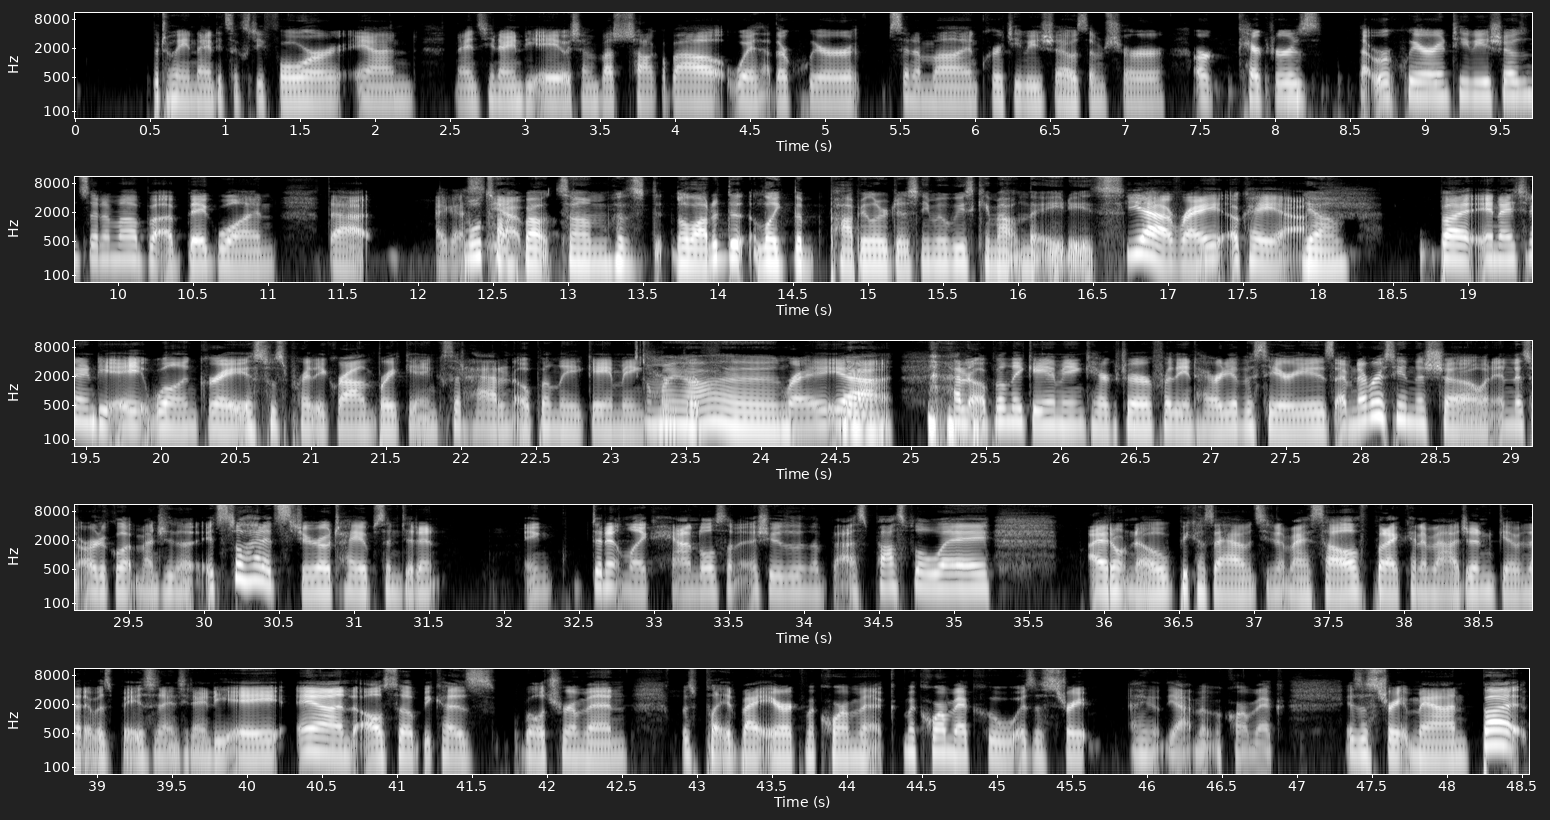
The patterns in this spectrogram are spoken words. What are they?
between 1964 and 1998 which i'm about to talk about with other queer cinema and queer tv shows i'm sure or characters that were queer in tv shows and cinema but a big one that i guess We'll talk yeah, about some because a lot of di- like the popular Disney movies came out in the 80s. yeah right okay yeah Yeah. But in 1998 will and grace was pretty groundbreaking because it had an openly gaming Oh my character god. right Yeah. yeah had an openly gaming character for the entirety of the series. I've never seen the show, and in this article, it mentioned that it still had its stereotypes and didn't and didn't like handle some issues in the best possible way. I don't know because I haven't seen it myself, but I can imagine given that it was based in 1998, and also because Will Truman was played by Eric McCormack. McCormack, who is a straight, I think, yeah, McCormack is a straight man, but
